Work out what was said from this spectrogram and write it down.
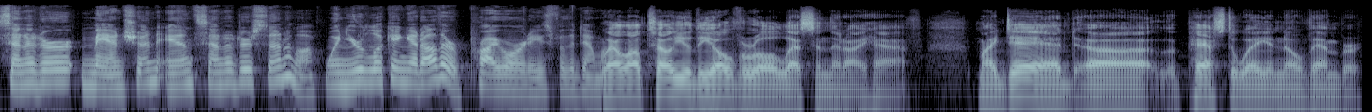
Senator Manchin and Senator Sinema when you're looking at other priorities for the Democrats? Well, I'll tell you the overall lesson that I have. My dad uh, passed away in November.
